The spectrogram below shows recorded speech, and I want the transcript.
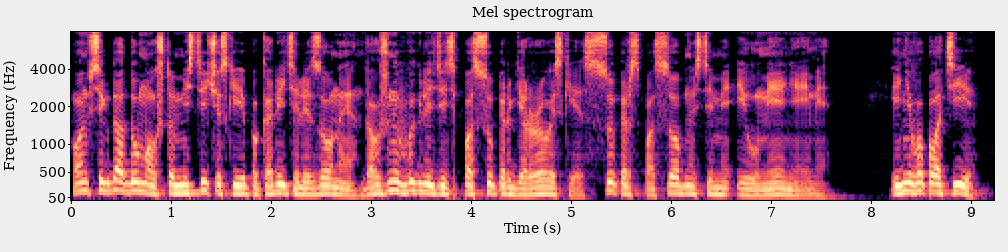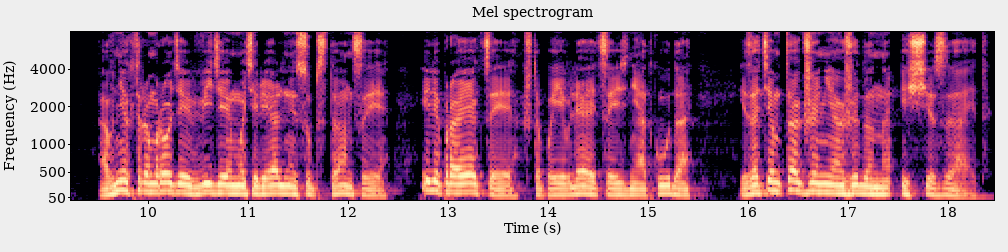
Он всегда думал, что мистические покорители зоны должны выглядеть по-супергеройски, с суперспособностями и умениями. И не воплоти, а в некотором роде в виде материальной субстанции или проекции, что появляется из ниоткуда и затем также неожиданно исчезает.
